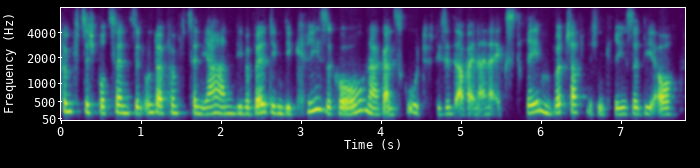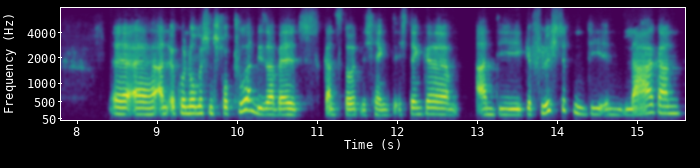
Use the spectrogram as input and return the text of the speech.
50 Prozent sind unter 15 Jahren. Die bewältigen die Krise Corona ganz gut. Die sind aber in einer extremen wirtschaftlichen Krise, die auch äh, äh an ökonomischen Strukturen dieser Welt ganz deutlich hängt. Ich denke an die Geflüchteten, die in Lagern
